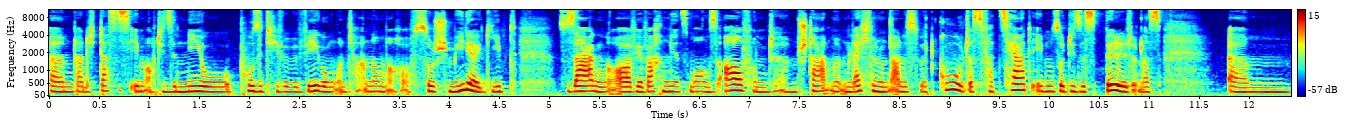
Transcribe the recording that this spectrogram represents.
ähm, dadurch, dass es eben auch diese neo-positive Bewegung unter anderem auch auf Social Media gibt, zu sagen, oh, wir wachen jetzt morgens auf und ähm, starten mit einem Lächeln und alles wird gut, das verzerrt eben so dieses Bild und das ähm,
